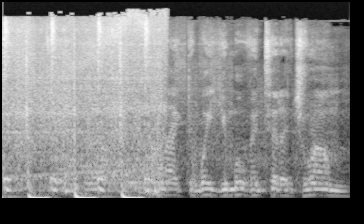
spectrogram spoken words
I like the way you move into the drum.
